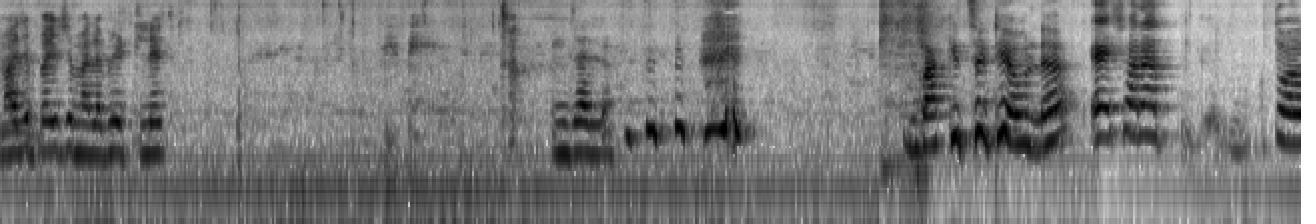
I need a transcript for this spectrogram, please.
माझे पैसे मला भेटलेत. झालं. बाकीचं ठेवलं. ए स्वरात तो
